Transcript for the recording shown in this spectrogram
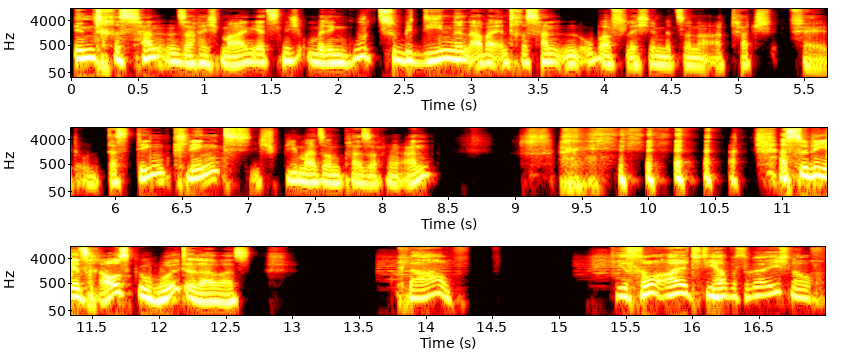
interessanten, sag ich mal, jetzt nicht unbedingt gut zu bedienen, aber interessanten Oberfläche mit so einer Art Touchfeld. Und das Ding klingt, ich spiele mal so ein paar Sachen an. Hast du die jetzt rausgeholt oder was? Klar. Die ist so alt, die habe sogar ich noch.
